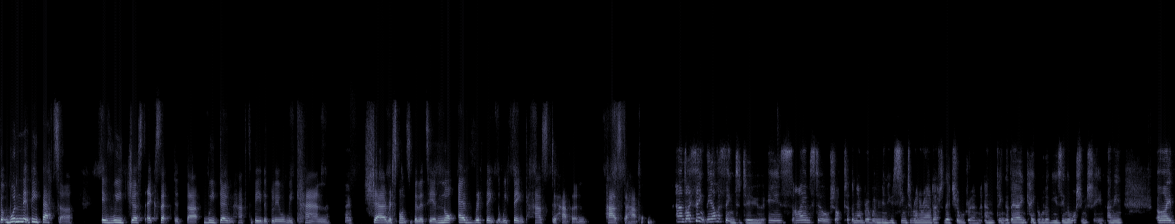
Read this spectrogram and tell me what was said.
But wouldn't it be better if we just accepted that we don't have to be the glue and we can no. share responsibility and not everything that we think has to happen has to happen and I think the other thing to do is I am still shocked at the number of women who seem to run around after their children and think that they are incapable of using the washing machine. I mean, I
